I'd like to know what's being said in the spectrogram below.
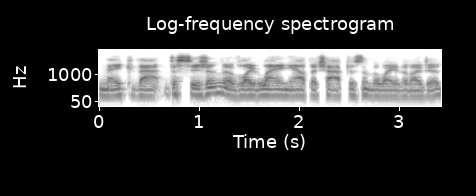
make that decision of like laying out the chapters in the way that I did.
